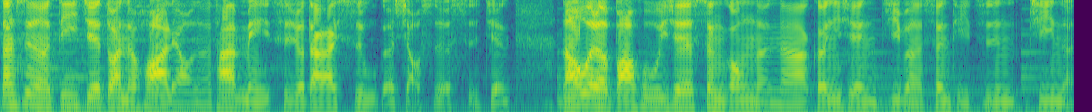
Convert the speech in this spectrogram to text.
但是呢，第一阶段的化疗呢，它每一次就大概四五个小时的时间。然后为了保护一些肾功能啊，跟一些你基本的身体之机能，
